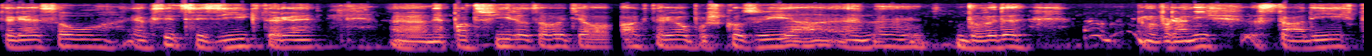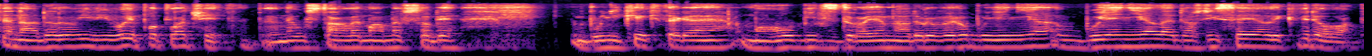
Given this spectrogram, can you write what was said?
které jsou jaksi cizí, které eh, nepatří do toho těla, které ho poškozují a eh, dovede v raných stádiích ten nádorový vývoj potlačit. Neustále máme v sobě buňky, které mohou být zdrojem nádorového bunění bujení, ale daří se je likvidovat.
